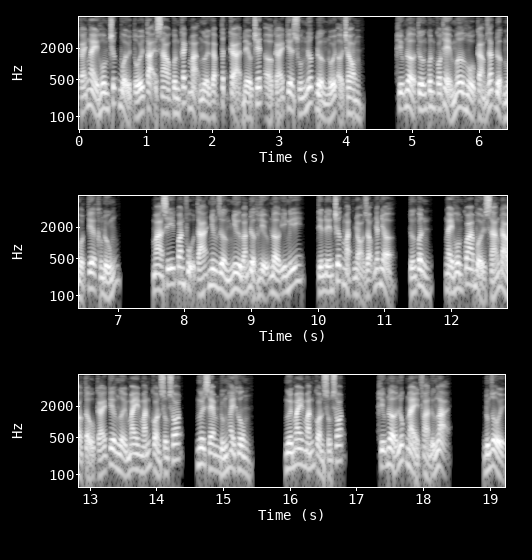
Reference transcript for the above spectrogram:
cái ngày hôm trước buổi tối tại sao quân cách mạng người gặp tất cả đều chết ở cái kia xuống nước đường nối ở trong? Hữu nợ tướng quân có thể mơ hồ cảm giác được một tia không đúng. Mà sĩ quan phụ tá nhưng dường như đoán được hữu nợ ý nghĩ, tiến đến trước mặt nhỏ giọng nhắc nhở tướng quân, ngày hôm qua buổi sáng đào tẩu cái tia người may mắn còn sống sót, ngươi xem đúng hay không? Người may mắn còn sống sót. Hữu nợ lúc này phản ứng lại. Đúng rồi,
